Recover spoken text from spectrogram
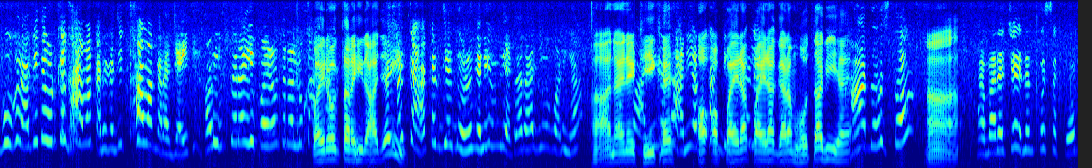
भूख लगी तो उठ के खावा करेगा जी खावा करा जाए। और इस तरह ही पैरों तरह लुका पैरों की तरह ही रह जाए। कहा कर जाए दोनों जने हम लेटा रह जी बढ़िया। हाँ नहीं नहीं ठीक है। और पैरा पैरा गर्म होता भी है। हाँ दोस्तों। हाँ। हमारे चैनल को सपोर्ट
